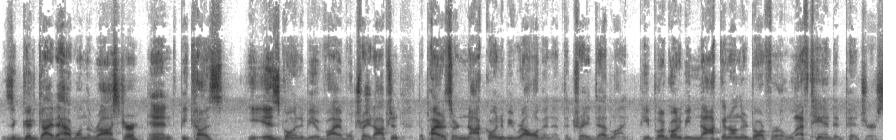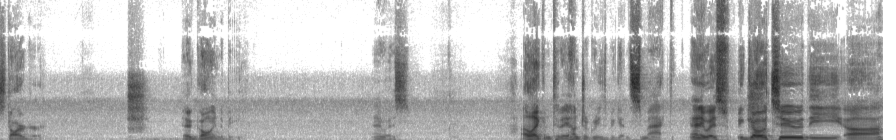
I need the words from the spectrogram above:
He's a good guy to have on the roster, and because he is going to be a viable trade option. The Pirates are not going to be relevant at the trade deadline. People are going to be knocking on their door for a left handed pitcher, starter. They're going to be. Anyways, I like him today. Hunter Greene's been getting smacked. Anyways, we go to the uh,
